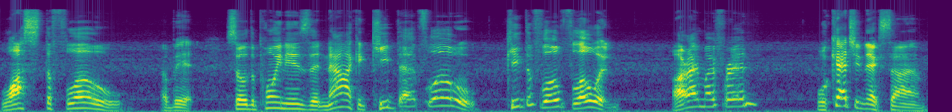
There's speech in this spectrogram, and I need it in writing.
lost the flow a bit. So the point is that now I can keep that flow, keep the flow flowing. All right, my friend? We'll catch you next time.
